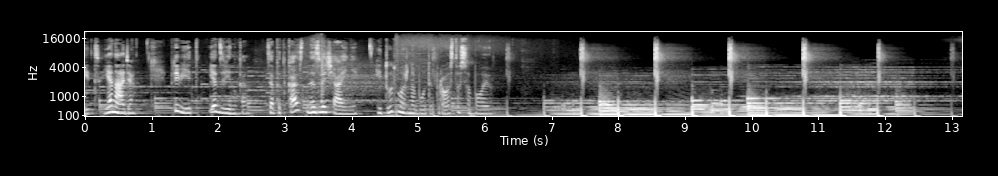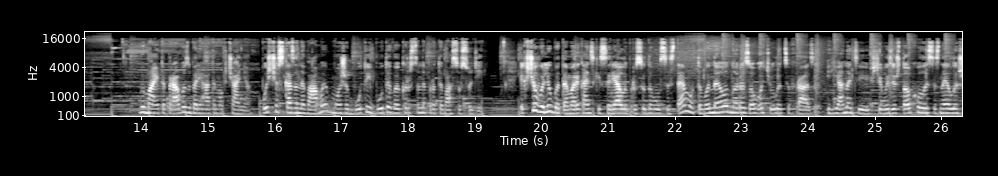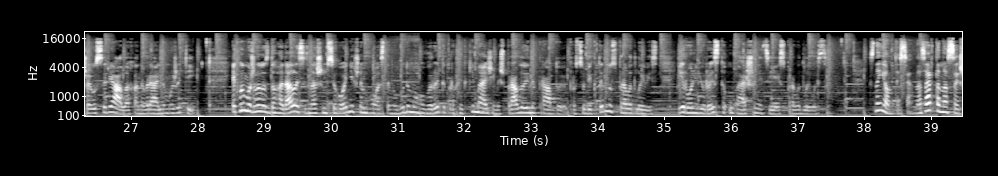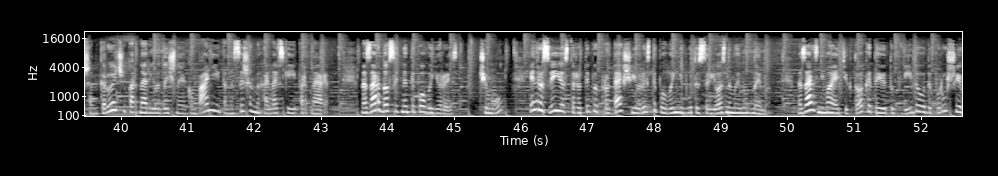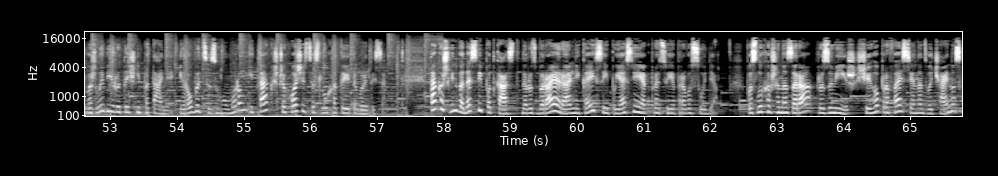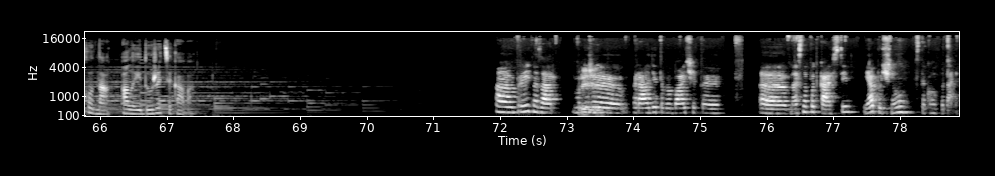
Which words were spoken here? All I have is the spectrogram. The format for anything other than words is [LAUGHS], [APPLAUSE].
Привіт, я Надя. Привіт, я Дзвінка. Це подкаст Незвичайні. І тут можна бути просто собою. Маєте право зберігати мовчання. Будь-що сказане вами може бути і буде використане проти вас у суді. Якщо ви любите американські серіали про судову систему, то ви неодноразово чули цю фразу. І я надію, що ви зіштовхувалися з нею лише у серіалах, а не в реальному житті. Як ви можливо здогадалися, з нашим сьогоднішнім гостем ми будемо говорити про хиткі межі між правдою і неправдою, про суб'єктивну справедливість і роль юриста у вершенні цієї справедливості. Знайомтеся, Назар Танасишин, керуючий партнер юридичної компанії та Насишин Михайлевський її партнери. Назар досить нетиповий юрист. Чому? Він розвіює стереотипи про те, що юристи повинні бути серйозними і нудними. Назар знімає тіктоки та ютуб відео, де порушує важливі юридичні питання, і робить це з гумором і так, що хочеться слухати і дивитися. Також він веде свій подкаст, де розбирає реальні кейси і пояснює, як працює правосуддя. Послухавши Назара, розумієш, що його професія надзвичайно складна, але й дуже цікава. Привіт, Назар. Ми Привіт. дуже раді тебе бачити е, в нас на подкасті. Я почну з такого питання.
